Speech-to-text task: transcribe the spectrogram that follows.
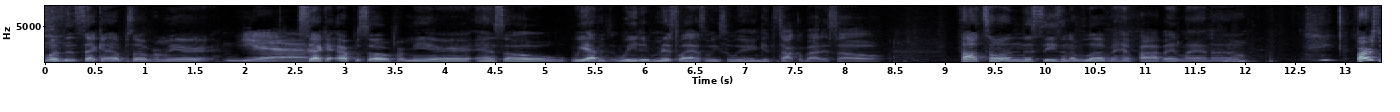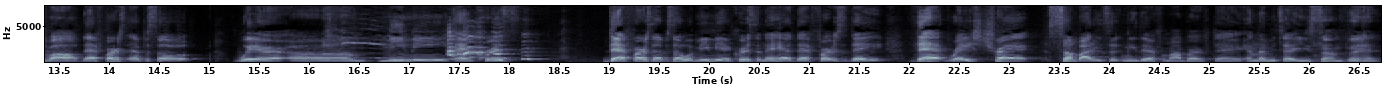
was it second episode premiere? Yeah. Second episode premiere, and so we haven't we didn't miss last week, so we didn't get to talk about it. So, thoughts on this season of Love and Hip Hop Atlanta? First of all, that first episode where um, Mimi and Chris, that first episode with Mimi and Chris, and they had that first date. That racetrack, somebody took me there for my birthday, and let me tell you something.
